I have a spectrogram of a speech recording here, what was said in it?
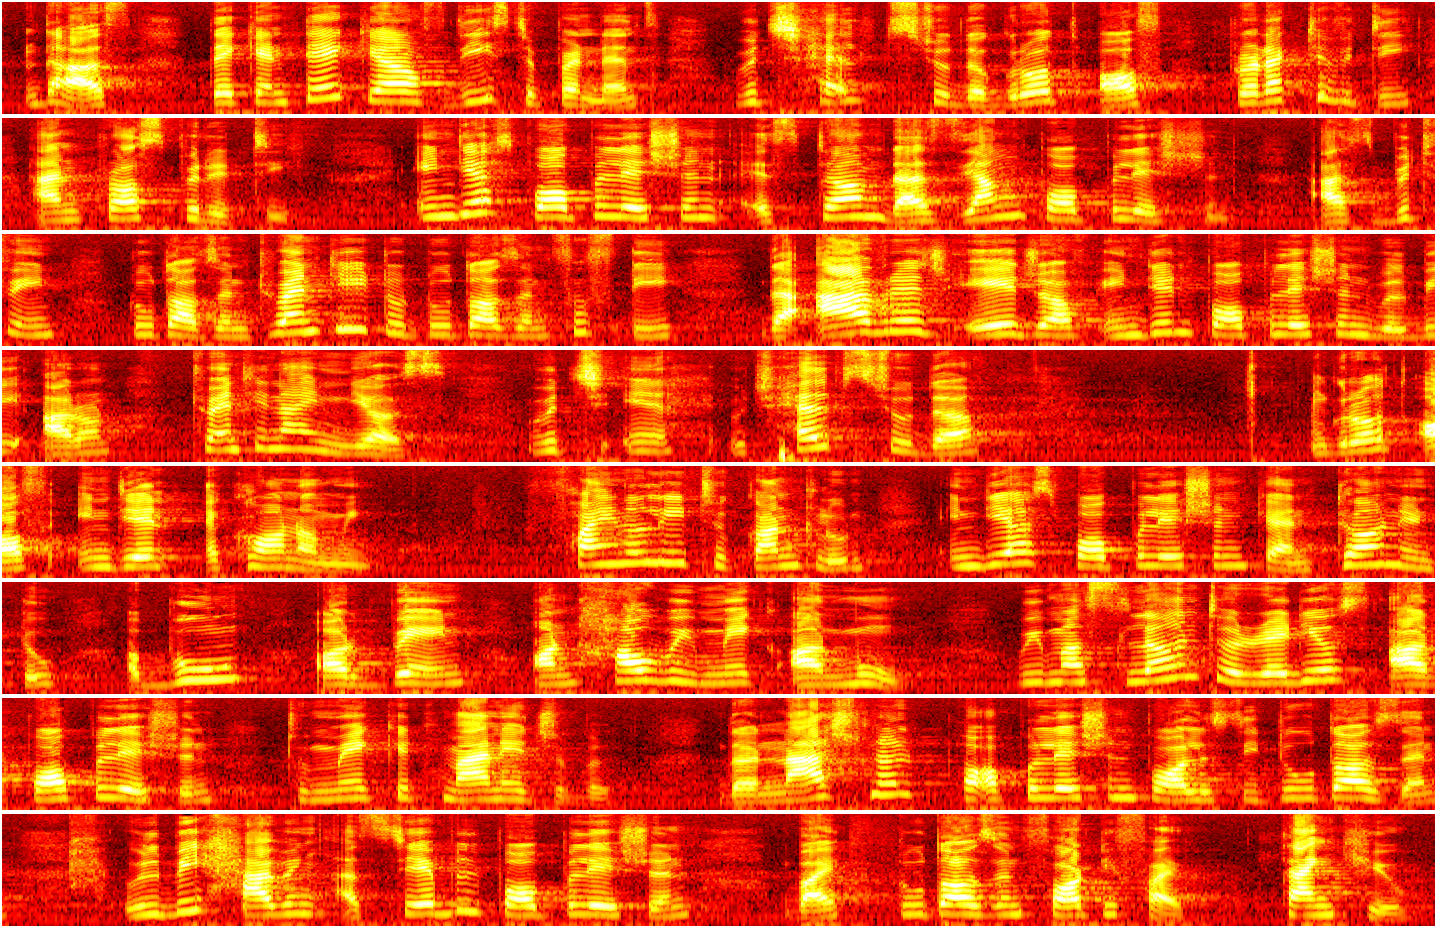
Thus, they can take care of these dependents which helps to the growth of productivity and prosperity. India's population is termed as young population as between 2020 to 2050 the average age of Indian population will be around 29 years which, eh, which helps to the growth of Indian economy. Finally, to conclude, India's population can turn into a boon or bane on how we make our move. We must learn to reduce our population to make it manageable. The National Population Policy 2000 will be having a stable population by 2045. Thank you.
